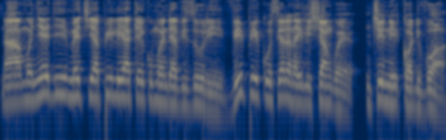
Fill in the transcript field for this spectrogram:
na mwenyeji mechi ya pili yake ikumwendea vizuri. Vipi kuhusiana na ili shangwe nchini Cote d'Ivoire?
